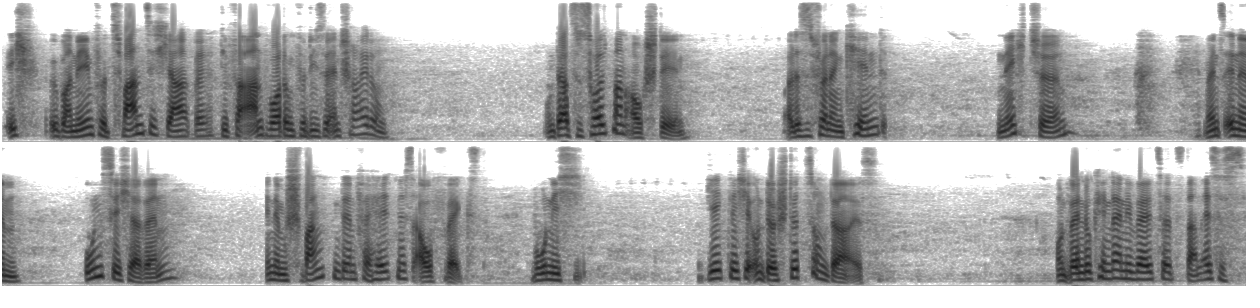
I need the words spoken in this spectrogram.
ich übernehme für 20 Jahre die Verantwortung für diese Entscheidung. Und dazu sollte man auch stehen. Weil es ist für ein Kind nicht schön, wenn es in einem unsicheren, in einem schwankenden Verhältnis aufwächst, wo nicht jegliche Unterstützung da ist. Und wenn du Kinder in die Welt setzt, dann ist es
